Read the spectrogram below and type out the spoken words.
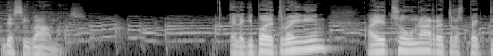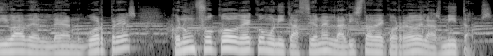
de si va a más el equipo de training ha hecho una retrospectiva del Learn WordPress con un foco de comunicación en la lista de correo de las meetups.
